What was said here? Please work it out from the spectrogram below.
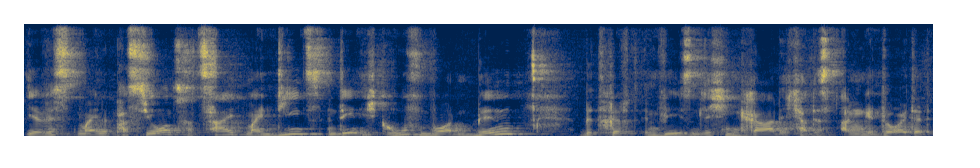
Ihr wisst, meine Passion zur Zeit, mein Dienst, in den ich gerufen worden bin, betrifft im Wesentlichen gerade, ich hatte es angedeutet,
